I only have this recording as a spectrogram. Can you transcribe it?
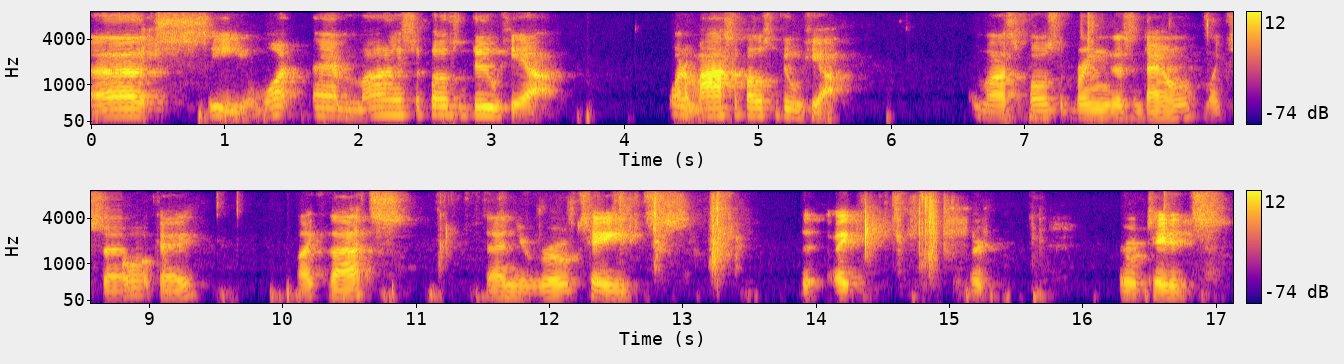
Uh, let's see. What am I supposed to do here? What am I supposed to do here? Am I supposed to bring this down like so? Okay. Like that. Then you rotate the wait, rotate it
